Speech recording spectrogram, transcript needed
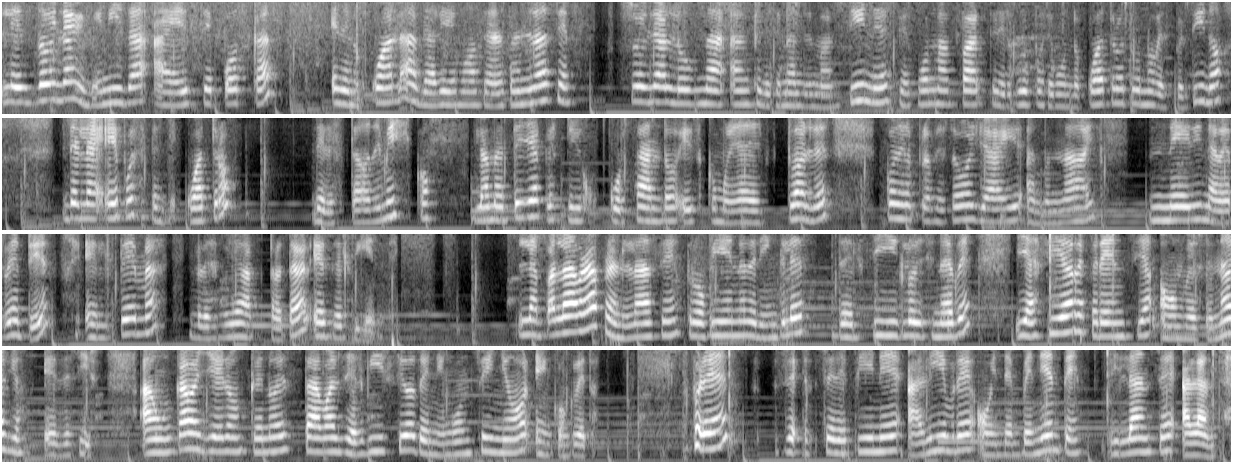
Les doy la bienvenida a este podcast en el cual hablaremos del enlace. Soy la alumna Ángeles Hernández Martínez, que forma parte del grupo segundo 4 turno vespertino de la EPO 74 del Estado de México. La materia que estoy cursando es comunidades virtuales con el profesor Jair Andonay Neri Navarrete. El tema que les voy a tratar es el siguiente. La palabra preenlace proviene del inglés del siglo XIX y hacía referencia a un mercenario, es decir, a un caballero que no estaba al servicio de ningún señor en concreto. Se, se define a libre o independiente y lance a lanza.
